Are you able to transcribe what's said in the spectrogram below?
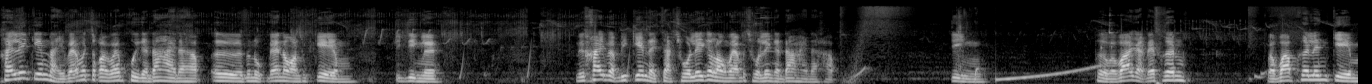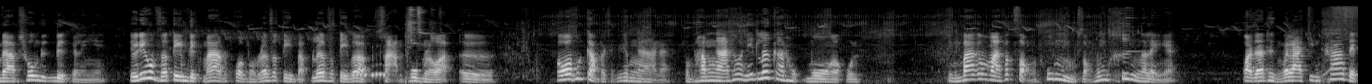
ใครเล่นเกมไหนแวะมาจอยแวะคุยกันได้นะครับ เออสนุกแน่นอนทุกเกมจริง ๆ เลย หรือใครแบบมีเกมไหนอยากชวนเล่นก็ลองแวะมาชวนเล่นกันได้นะครับ จริง เผื่อแบบว่าอยากได้เพื่อน แบบว่าเพื่อนเล่นเกมแบบช่วงดึก ๆ อะไรเงี้ยเดี๋ยวนี้ผม stream ดึกมากทุกคนผมเริ่ม stream แบบเริ่ม stream แบบสามทุ่มแล้วอะเออเพราะว่าเพิ่งกลับมาจากที่ทำงานนะผมทำงานทุกวันนี้เลิกงานหกโมงอะคุณ ถึงบ้านก็ประมาณสักสองทุ่มสองทุ่มครึ่งอะไรเงี้ยกว่าจะถึงเวลากินข้าวเสร็จ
